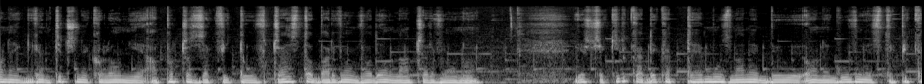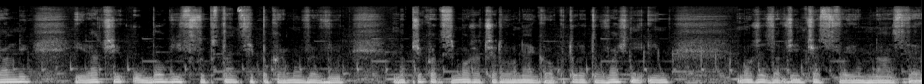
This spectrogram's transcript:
one gigantyczne kolonie, a podczas zakwitów często barwią wodę na czerwono. Jeszcze kilka dekad temu znane były one głównie z tropikalnych i raczej ubogich w substancje pokarmowe wód, np. z Morza Czerwonego, które to właśnie im może zawdzięcza swoją nazwę.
